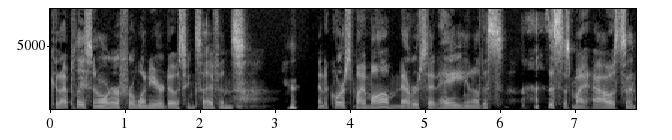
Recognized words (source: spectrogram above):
could I place an order for one of your dosing siphons? and of course, my mom never said, hey, you know, this, this is my house. And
